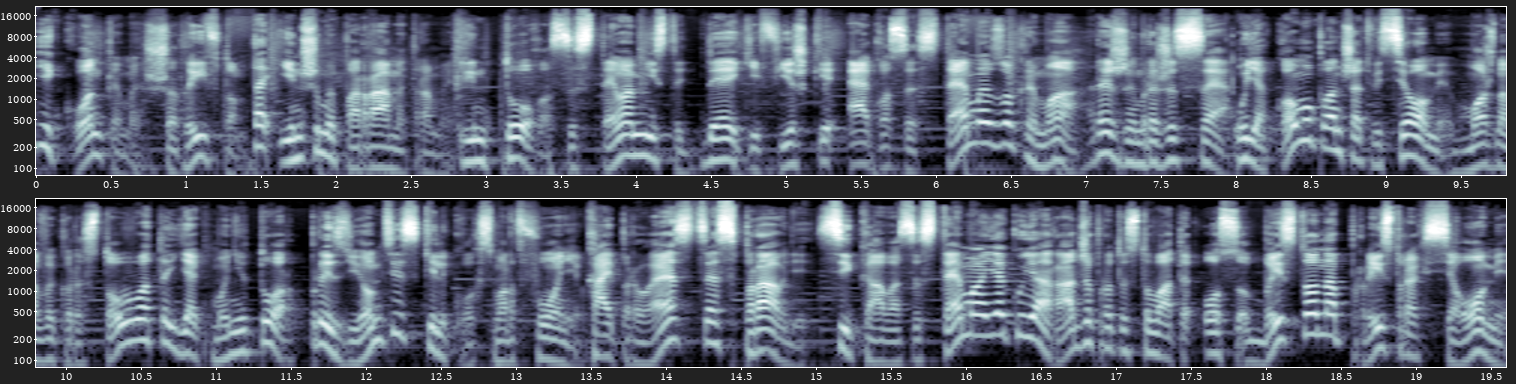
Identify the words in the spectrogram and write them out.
іконками, шрифтом та іншими параметрами. Крім того, система містить деякі фішки екосистеми, зокрема режим режисер, у якому планшет від Xiaomi можна використовувати як монітор при зйомці з кількох смартфонів. HyperOS – це справді цікава система, яку я раджу протестувати особисто на пристроях Xiaomi,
